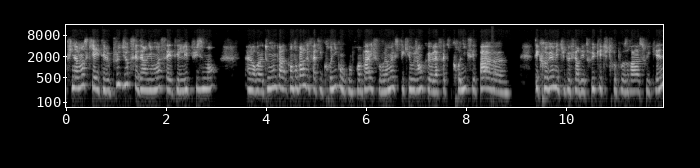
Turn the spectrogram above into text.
finalement, ce qui a été le plus dur ces derniers mois, ça a été l'épuisement alors, euh, tout le monde quand on parle de fatigue chronique, on ne comprend pas. Il faut vraiment expliquer aux gens que la fatigue chronique, c'est pas euh, tu es crevé, mais tu peux faire des trucs et tu te reposeras ce week-end.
